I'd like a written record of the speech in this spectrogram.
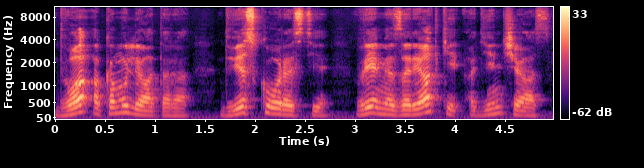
2 аккумулятора Две скорости. Время зарядки 1 час.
